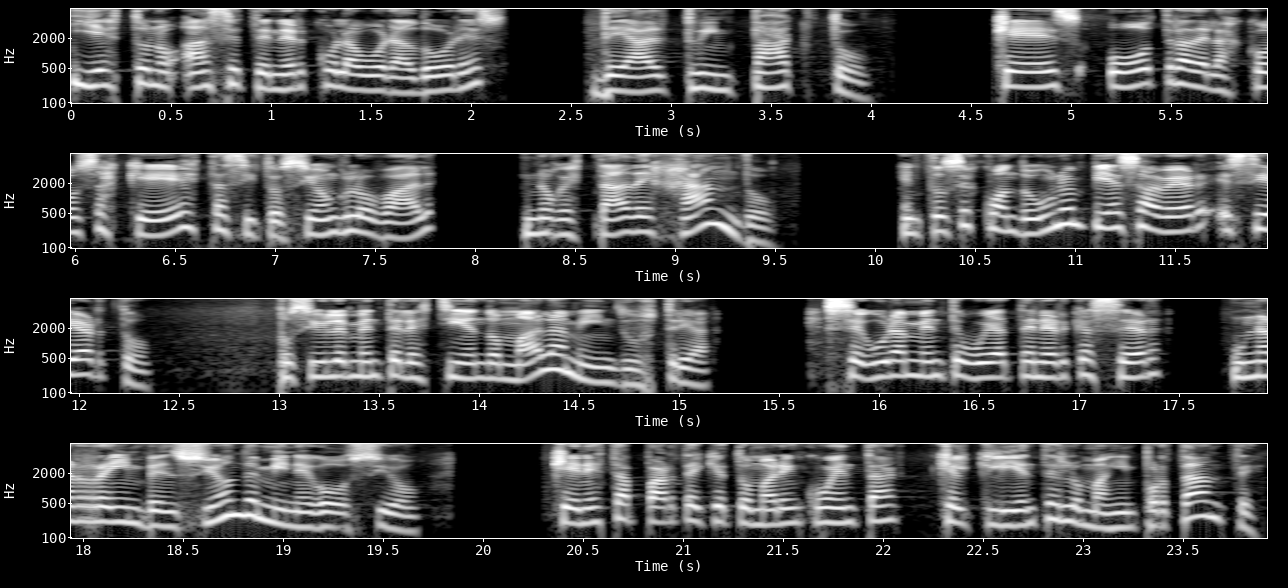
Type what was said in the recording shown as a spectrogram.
Y esto nos hace tener colaboradores de alto impacto, que es otra de las cosas que esta situación global nos está dejando. Entonces, cuando uno empieza a ver, es cierto, posiblemente le estoy yendo mal a mi industria, seguramente voy a tener que hacer una reinvención de mi negocio, que en esta parte hay que tomar en cuenta que el cliente es lo más importante.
